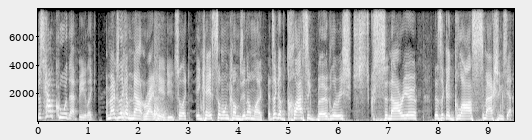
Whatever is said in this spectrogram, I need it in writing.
just how cool would that be? Like, imagine like a mount right here, dude. So like, in case someone comes in, I'm like, it's like a classic burglary scenario. There's like a glass smashing sound.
